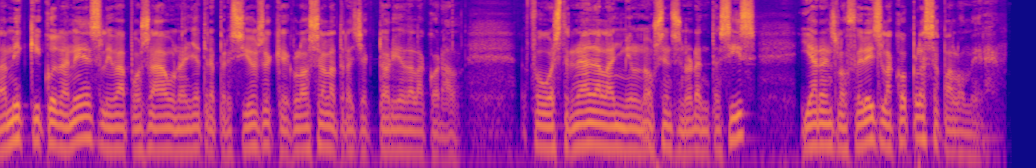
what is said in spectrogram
L'amic Quico Danés li va posar una lletra preciosa que glossa la trajectòria de la coral. Fou estrenada l'any 1996 i ara ens l'ofereix la Copla Sapalomera. I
